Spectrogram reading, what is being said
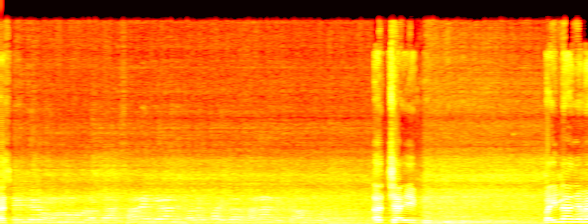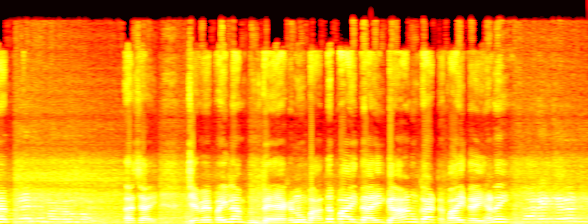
ਇਹ ਚੇਂਜਰ ਪਹਿਲਾਂ ਹੀ ਆ ਚੇਂਜਰ ਹੁਣ ਹੋਣ ਲੱਗਾ ਸਾਰੇ ਜਿਹੜਾ ਨਹੀਂ ਮਗਰ ਭਾਈਦਾ ਸਾਰਾ ਨਿਸ਼ਾਨ ਹੋਇਆ ਅੱਛਾ ਜੀ। ਪਹਿਲਾਂ ਜਿਵੇਂ ਮਗਰ ਨੂੰ ਅੱਛਾ ਜੀ। ਜਿਵੇਂ ਪਹਿਲਾਂ ਬੈਕ ਨੂੰ ਵੱਧ ਭਜਦਾ ਸੀ ਗਾਂ ਨੂੰ ਘੱਟ ਭਜਦਾ ਸੀ ਹਨਾ ਜੀ? ਸਾਰੇ ਜਿਹੜਾ ਨਹੀਂ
